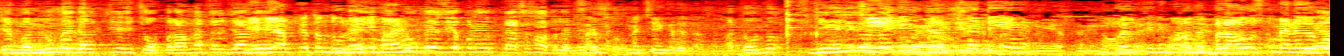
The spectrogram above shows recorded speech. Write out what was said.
ਜੇ ਮੰਨੂਗੇ ਗਲਤੀ ਅਸੀਂ ਚੋਪਰਾ ਨਾਲ ਚੱਲ ਜਾਾਂਗੇ। ਇਹ ਵੀ ਆਪਕੇ ਤੰਦੂਰ ਨਹੀਂ ਮੰਨੂਗੇ ਅਸੀਂ ਆਪਣੇ ਪ੍ਰੈਸ ਸੱਦ ਲੈਣੇ ਦੱਸੋ। ਮੈਂ ਚੇਂਜ ਕਰ ਦਿੰਦਾ ਦੋਨੋਂ ਚੇਂਜ ਕਰ। ਗਲਤੀ ਨਾ ਦੀ ਗਲਤੀ ਨਹੀਂ ਮੰਨਦਾ। ਬੁਲਾਓ ਉਸ ਮੈਨੇਜਰ ਕੋ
